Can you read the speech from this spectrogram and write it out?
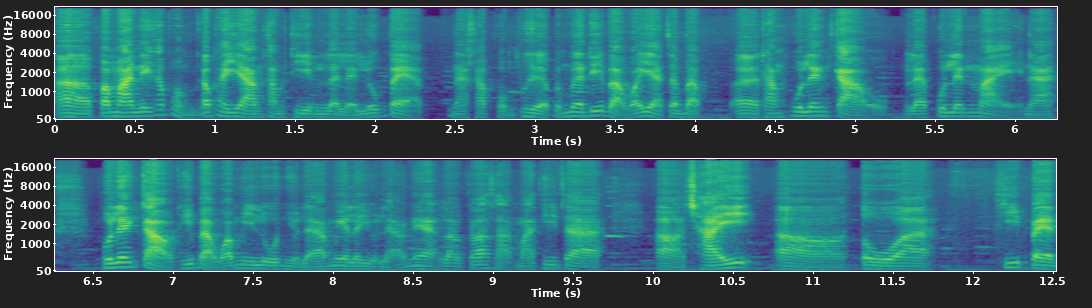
เอ่อประมาณนี้ครับผมก็พยายามทำทีมหลาย ๆ รูปแบบนะครับผมเผื่อเพื่อน ๆ ที่แบบว่าอยากจะแบบเอ่อทั้งผู้เล่นเก่าและผู้เล่นใหม่นะผู้เล่นเก่าที่แบบว่ามีรูนอยู่แล้วมีอะไรอยู่แล้วเนี่ยเราก็สามารถที่จะเอ่อใช้อ่อตัว ที่เป็น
